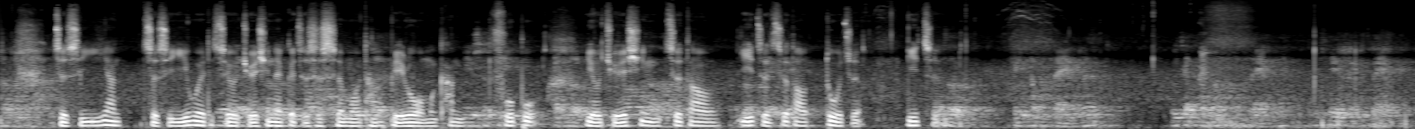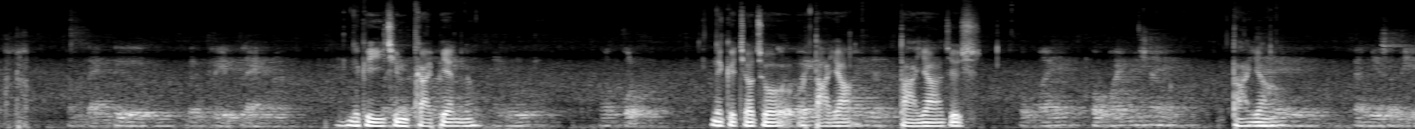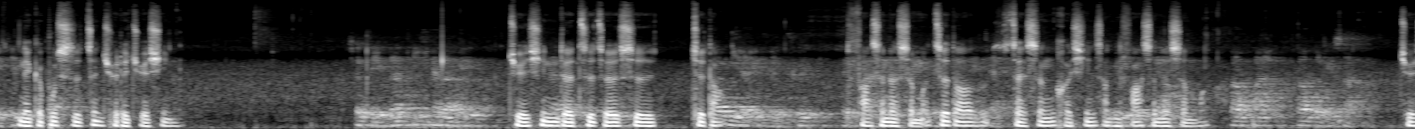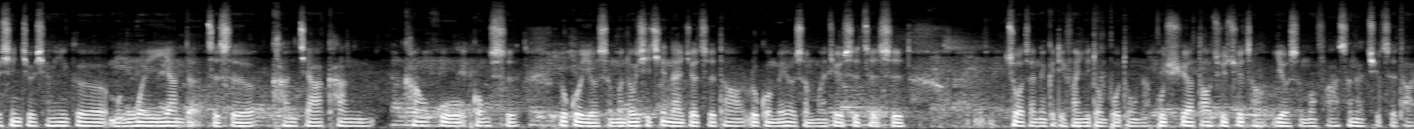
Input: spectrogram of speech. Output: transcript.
只是一样，只是一味的只有决心那个，只是色魔他。比如我们看腹部，有决心知道，一直知道肚子，一直。那个已经改变了。那个叫做打压，打压就是打压，那个不是正确的决心。决心的职责是知道发生了什么，知道在身和心上面发生了什么。决心就像一个门卫一样的，只是看家看看护公司。如果有什么东西进来就知道，如果没有什么，就是只是坐在那个地方一动不动的，不需要到处去找有什么发生了去知道。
